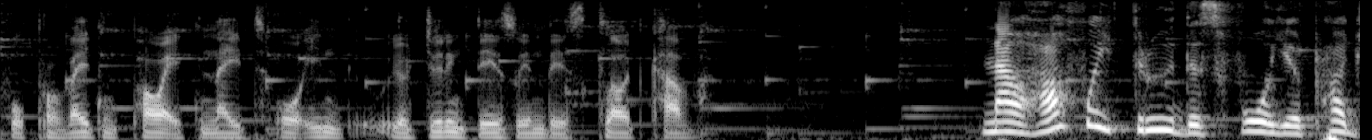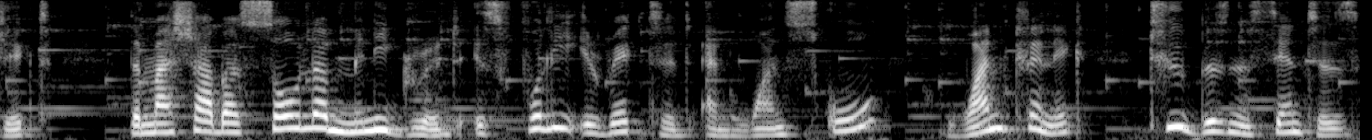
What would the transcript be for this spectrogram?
for providing power at night or in during days when there's cloud cover. Now, halfway through this four year project, the Mashaba solar mini grid is fully erected and one school, one clinic, two business centers,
